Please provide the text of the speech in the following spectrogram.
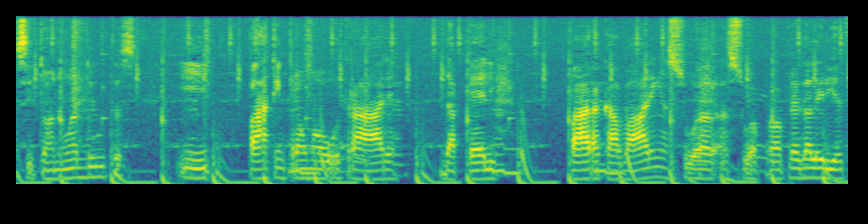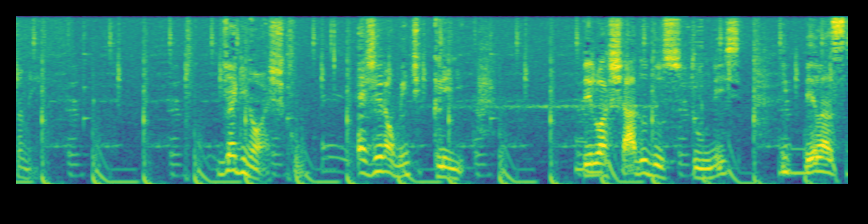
se tornam adultas e partem para uma outra área da pele para cavarem a sua, a sua própria galeria também. Diagnóstico é geralmente clínico, pelo achado dos túneis e pelas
